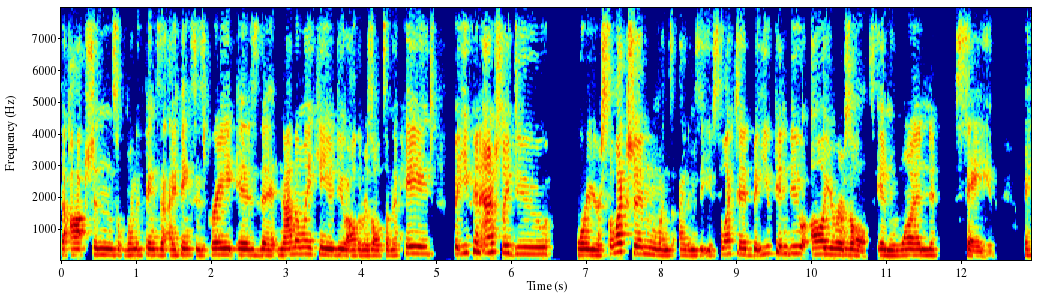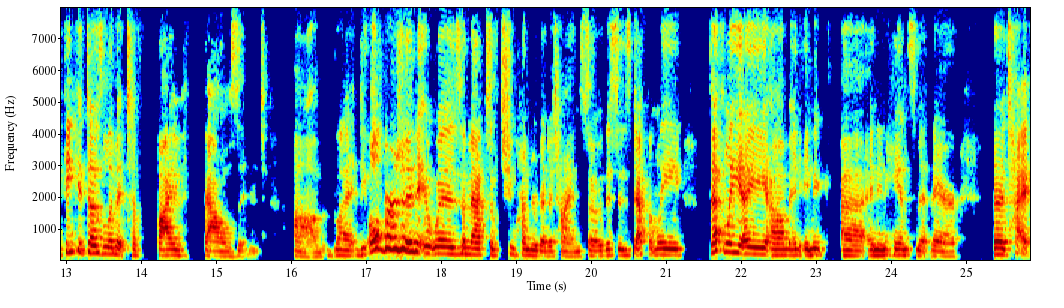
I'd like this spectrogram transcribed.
the options. One of the things that I think is great is that not only can you do all the results on the page, but you can actually do for your selection, ones items that you've selected, but you can do all your results in one save. I think it does limit to 5,000. Um, but the old version, it was a max of 200 at a time. So this is definitely, definitely a, um, an, an, uh, an enhancement there. The, type,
